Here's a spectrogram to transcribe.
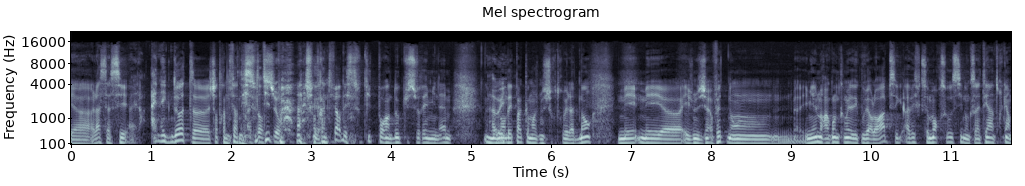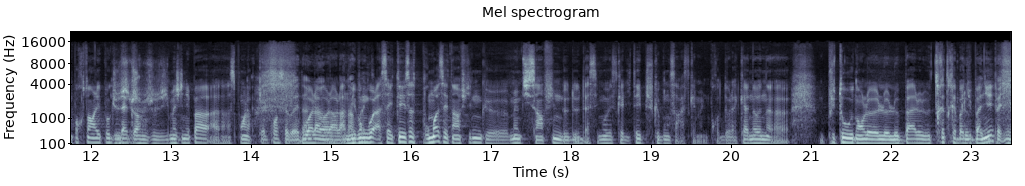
là, ça c'est anecdote, je suis en train de faire des sous-titres. je suis en train de faire des sous-titres pour un docu sur Eminem. Ne me Ah oui. demandez pas comment je me suis retrouvé là-dedans, mais mais et je me suis en fait, dans, Eminem me raconte comment il a découvert le rap, c'est avec ce morceau aussi. Donc ça a été un truc important à l'époque. Je j'imaginais pas à, à ce point-là. À quel point ça doit être un- Voilà, voilà, un. Mais bon, voilà, ça a été, ça, pour moi, c'était un film que, même si c'est un film de- de- d'assez mauvaise qualité, puisque bon, ça reste quand même une prod de la Canon, euh, plutôt dans le, le, le bas, le très très bas du bas panier. du panier.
